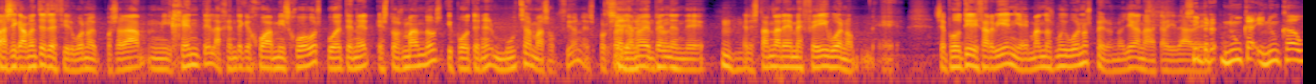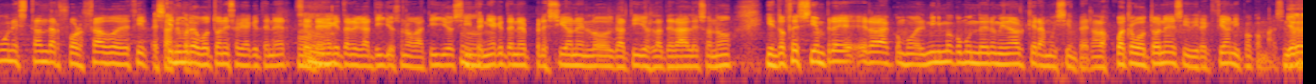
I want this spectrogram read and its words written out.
básicamente es decir, bueno, pues ahora mi gente, la gente que juega mis juegos puede tener estos mandos y puedo tener muchas más opciones, porque Sí, ya no dependen de Ujú. el estándar MFI, bueno, eh, se puede utilizar bien y hay mandos muy buenos, pero no llegan a la calidad Sí, de- pero nunca, y nunca hubo un estándar forzado de decir qué número de botones había que tener, si tenía que tener gatillos o no gatillos, si tenía que tener presión en los gatillos laterales o no. Y entonces siempre era como el mínimo común denominador que era muy simple. Eran los cuatro botones y dirección y poco más. Yo Entonces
